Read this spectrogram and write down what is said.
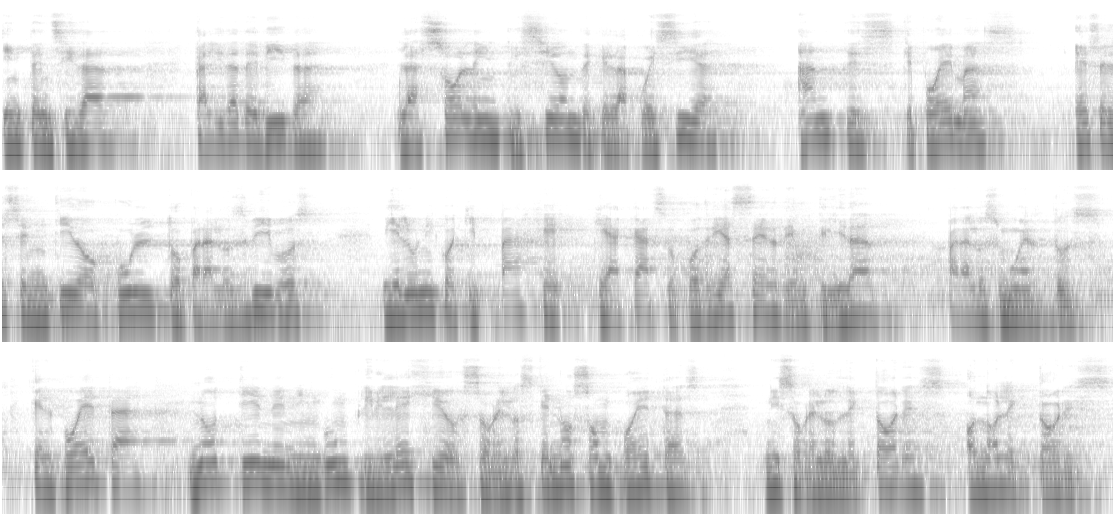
intensidad, calidad de vida, la sola intuición de que la poesía, antes que poemas, es el sentido oculto para los vivos y el único equipaje que acaso podría ser de utilidad para los muertos. Que el poeta no tiene ningún privilegio sobre los que no son poetas, ni sobre los lectores o no lectores.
